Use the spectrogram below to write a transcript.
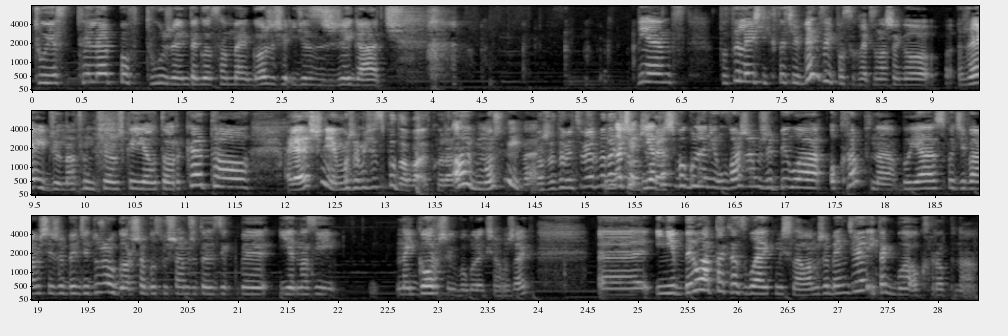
Tu jest tyle powtórzeń tego samego, że się idzie zżygać. Więc to tyle, jeśli chcecie więcej posłuchać naszego rage'u na tą książkę i autorkę, to... A ja jeszcze nie wiem, może mi się spodoba akurat. O, możliwe. Może to być wyrwana Znaczy, książka. ja też w ogóle nie uważam, że była okropna, bo ja spodziewałam się, że będzie dużo gorsza, bo słyszałam, że to jest jakby jedna z jej najgorszych w ogóle książek. E, I nie była taka zła, jak myślałam, że będzie, i tak była okropna.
